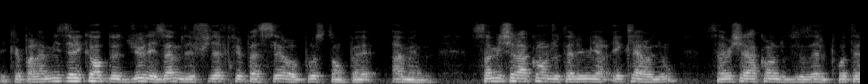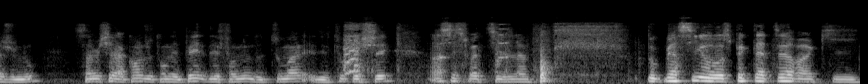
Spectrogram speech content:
Et que par la miséricorde de Dieu, les âmes des fidèles trépassés reposent en paix. Amen. Saint Michel Archange de ta lumière, éclaire-nous. Saint Michel Archange de tes ailes, protège-nous. Saint Michel Archange de ton épée, défends-nous de tout mal et de tout péché. Ainsi soit-il. Donc merci aux spectateurs qui,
